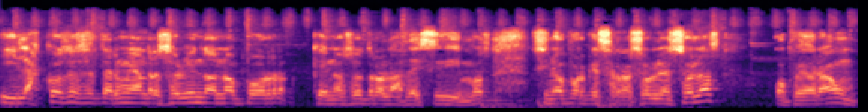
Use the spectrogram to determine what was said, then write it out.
y las cosas se terminan resolviendo no porque nosotros las decidimos, sino porque se resuelven solas o peor aún,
